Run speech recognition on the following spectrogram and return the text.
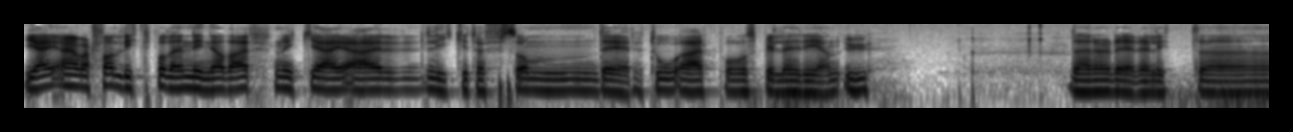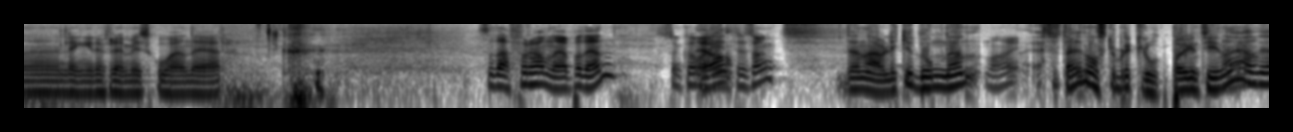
jeg er i hvert fall litt på den linja der, når ikke jeg er like tøff som dere to er på å spille ren U. Der er dere litt uh, lengre fremme i skoa enn det jeg er. Så derfor havner jeg på den, som kan være Ja. interessant. Den er vel ikke dum, den. Nei. Jeg syns det er litt vanskelig å bli klok på Argentina. Ja. Ja. De,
